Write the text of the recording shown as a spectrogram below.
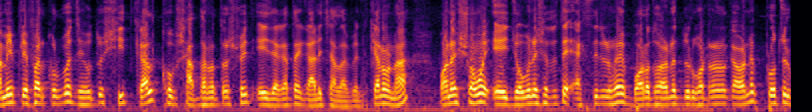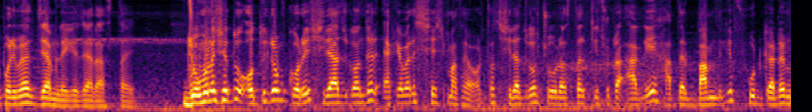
আমি প্রেফার করব যেহেতু শীতকাল, খুব সাবধানতার সহিত এই জায়গাতে গাড়ি চালাবেন। কেননা, অনেক সময় এই যমুনা সেতুতে অ্যাক্সিডেন্ট হয়ে বড় ধরনের দুর্ঘটনার কারণে প্রচুর পরিমাণে জ্যাম লেগে যায় রাস্তায়। যমুনা সেতু অতিক্রম করে সিরাজগঞ্জের একেবারে শেষ মাথায়, অর্থাৎ সিরাজগঞ্জ চৌরাস্তার কিছুটা আগে হাতের বাম দিকে ফুড গার্ডেন,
